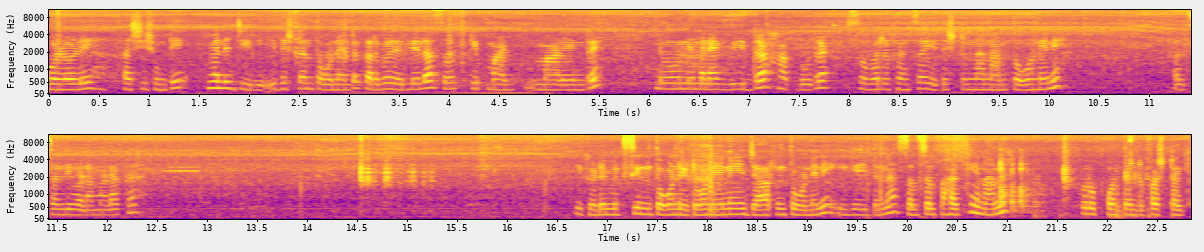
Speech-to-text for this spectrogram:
ಬೆಳ್ಳುಳ್ಳಿ, ಹಸಿ ಶುಂಠಿ, ಆಮೇಲೆ ಜೀರಿಗೆ. ಇದಿಷ್ಟನ್ನು ತೊಗೊಂಡೇನಿ ರೀ ಕರಿಬೇವು ಇರಲಿಲ್ಲ ಸೊ ಸ್ಕಿಪ್ ಮಾಡಿ ಮಾಡೇನಿ ರೀ ನೀವು ನಿಮ್ಮ ಮನ್ಯಾಗ ಇದ್ರೆ ಹಾಕ್ಬೋದ್ರೆ. ಸೊ ಬರ್ರಿ ಫ್ರೆಂಡ್ಸ ಇದಿಷ್ಟನ್ನು ನಾನು ತೊಗೊಂಡೇನಿ. ಅಲ್ಸಂದಿ ವಡ ಮಾಡೋಕ್ಕೆ ಈ ಕಡೆ ಮಿಕ್ಸಿನ ತೊಗೊಂಡು ಇಟ್ಕೊಂಡೇನಿ ಜಾರನ್ನು ತೊಗೊಂಡೇನಿ. ಈಗ ಇದನ್ನು ಸ್ವಲ್ಪ ಸ್ವಲ್ಪ ಹಾಕಿ ನಾನು ರುಬ್ಕೊತೇನೆ ರೀ ಫಸ್ಟಾಗಿ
